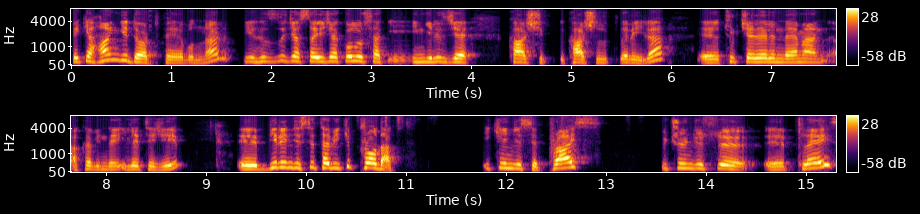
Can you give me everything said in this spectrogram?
Peki hangi 4P bunlar? Bir hızlıca sayacak olursak İngilizce karşı, karşılıklarıyla e, Türkçelerin hemen akabinde ileteceğim. E, birincisi tabii ki product. İkincisi price. Üçüncüsü e, place.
